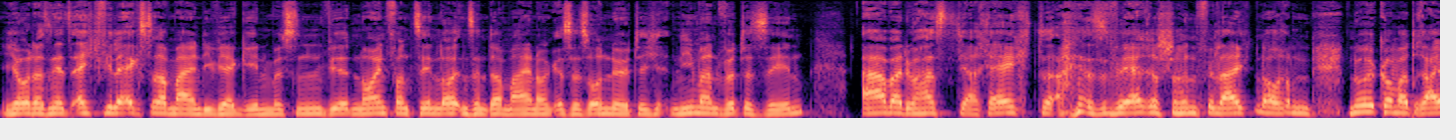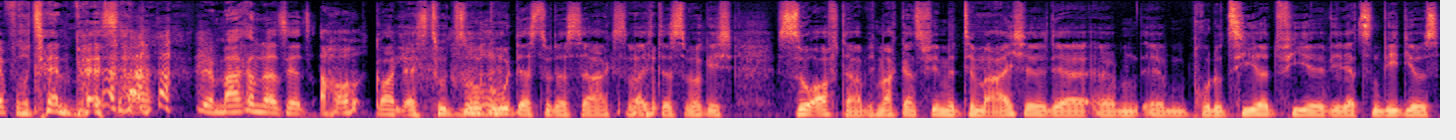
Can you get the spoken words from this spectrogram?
Jo, das sind jetzt echt viele Extrameilen, die wir gehen müssen. Wir neun von zehn Leuten sind der Meinung, es ist unnötig. Niemand wird es sehen. Aber du hast ja recht, es wäre schon vielleicht noch ein 0,3 Prozent besser. Wir machen das jetzt auch. Gott, es tut so gut, dass du das sagst, weil ich das wirklich so oft habe. Ich mache ganz viel mit Tim Eichel, der ähm, ähm, produziert viel, die letzten Videos.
